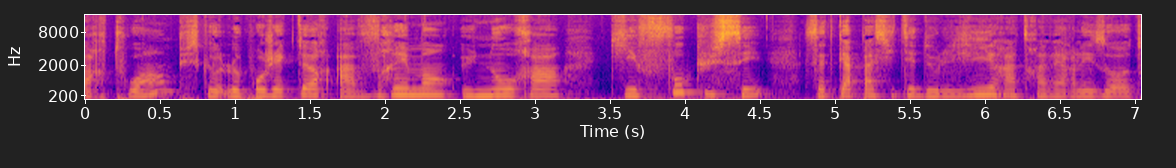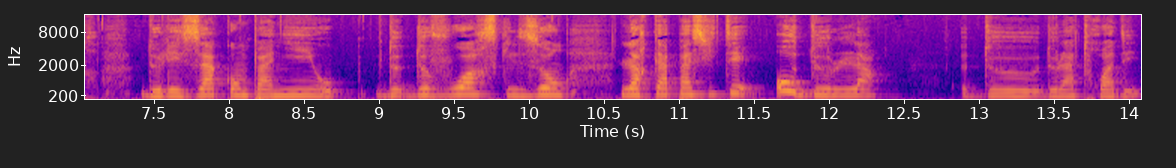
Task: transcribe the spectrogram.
par toi, puisque le projecteur a vraiment une aura qui est focusée, cette capacité de lire à travers les autres, de les accompagner, de, voir ce qu'ils ont, leur capacité au-delà de, la 3D.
